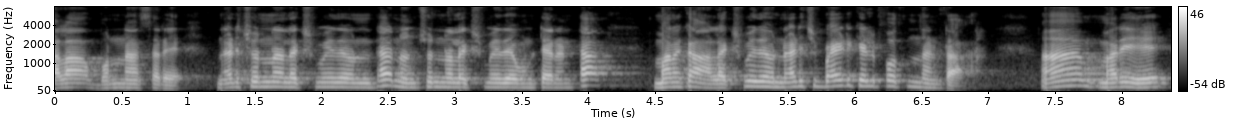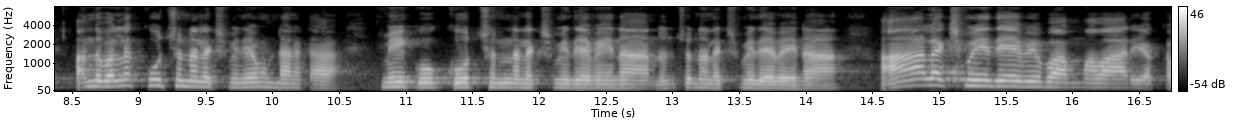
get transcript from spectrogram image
ఎలా ఉన్నా సరే నడుచున్న లక్ష్మీదేవి ఉంట నుంచున్న లక్ష్మీదేవి ఉంటేనంట మనకు ఆ లక్ష్మీదేవి నడిచి బయటికి వెళ్ళిపోతుందంట. మరి అందువలన కూర్చున్న లక్ష్మీదేవి ఉండాలట. మీకు కూర్చున్న లక్ష్మీదేవైనా నుంచున్న లక్ష్మీదేవైనా ఆ లక్ష్మీదేవి అమ్మవారి యొక్క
